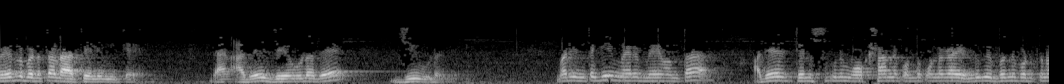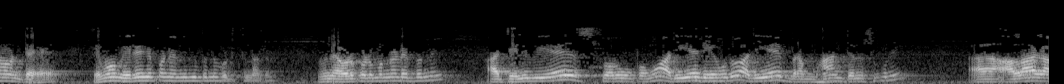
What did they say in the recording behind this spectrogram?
పేర్లు పెడతాడు ఆ తెలివికే. దాని అదే దేవుడదే జీవుడదే. మరి ఇంతకీ మరి మేమంతా అదే తెలుసుకుని మోక్షాన్ని పొందకుండా ఎందుకు ఇబ్బంది పడుతున్నామంటే ఏమో మీరే చెప్పండి ఎందుకు ఇబ్బంది పడుతున్నారు? మిమ్మల్ని ఎవడు పడమన్నాడు ఇబ్బంది? ఆ తెలివియే స్వరూపము అదియే దేవుడు అదియే బ్రహ్మ అని తెలుసుకుని అలాగా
